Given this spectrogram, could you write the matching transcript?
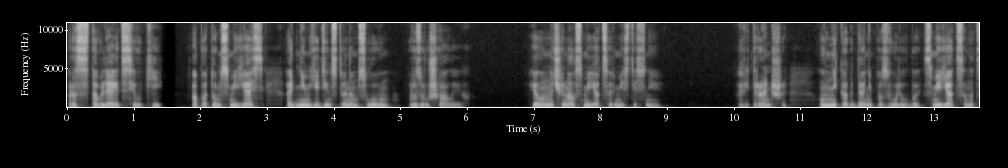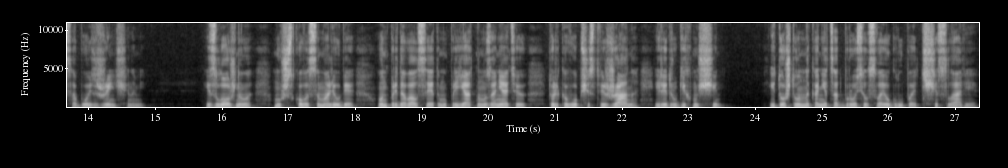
расставляет силки, а потом, смеясь, одним единственным словом разрушала их. И он начинал смеяться вместе с ней. А ведь раньше он никогда не позволил бы смеяться над собой с женщинами. Из ложного мужского самолюбия он предавался этому приятному занятию только в обществе Жана или других мужчин. И то, что он, наконец, отбросил свое глупое тщеславие,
